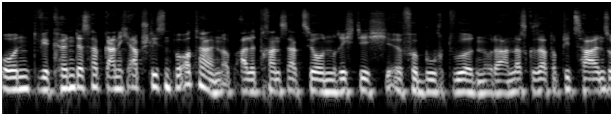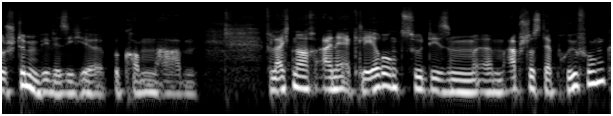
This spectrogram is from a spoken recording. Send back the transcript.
Und wir können deshalb gar nicht abschließend beurteilen, ob alle Transaktionen richtig äh, verbucht wurden oder anders gesagt, ob die Zahlen so stimmen, wie wir sie hier bekommen haben. Vielleicht noch eine Erklärung zu diesem ähm, Abschluss der Prüfung.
